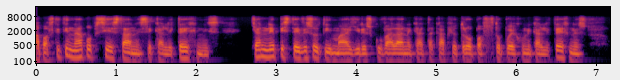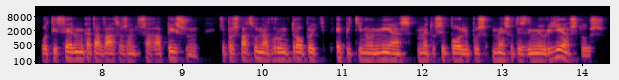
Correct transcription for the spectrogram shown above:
Από αυτή την άποψη αισθάνεσαι καλλιτέχνης και αν ναι, πιστεύεις ότι οι μάγειρες κουβαλάνε κατά κάποιο τρόπο αυτό που έχουν οι καλλιτέχνες, ότι θέλουν κατά βάθος να τους αγαπήσουν και προσπαθούν να βρουν τρόπο επικοινωνίας με τους υπόλοιπους μέσω της δημιουργίας τους;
